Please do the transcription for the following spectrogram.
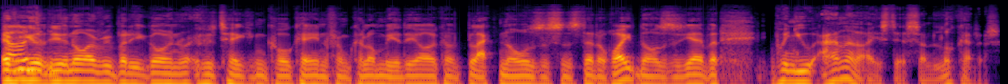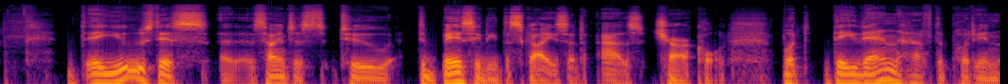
Every, you, you, know everybody going who's taking cocaine from Colombia, they all have black noses instead of white noses. Yeah, but when you analyze this and look at it, they use this uh, scientists to, to basically disguise it as charcoal, but they then have to put in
